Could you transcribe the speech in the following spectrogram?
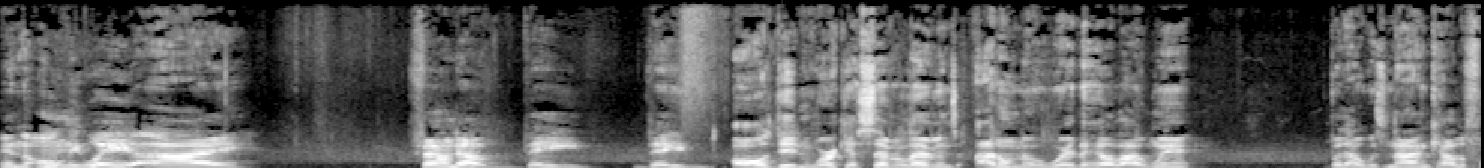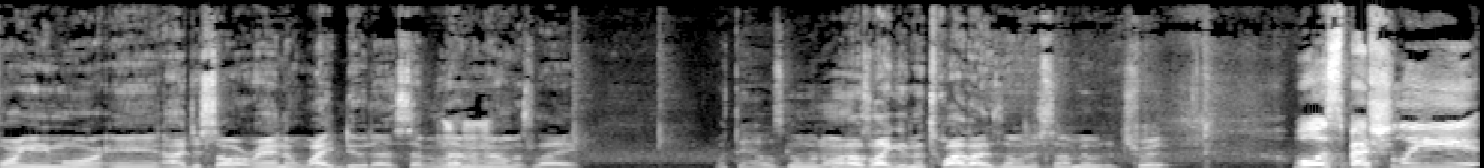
And the only way I found out they they all didn't work at 7-Elevens, I don't know where the hell I went, but I was not in California anymore and I just saw a random white dude at 7-Eleven mm-hmm. and I was like, what the hell is going on? I was like in the twilight zone or something. It was a trip. Well, especially,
